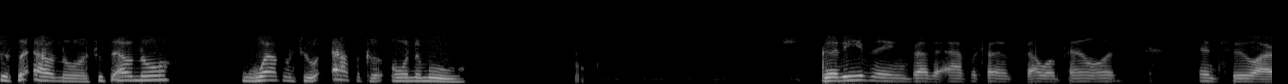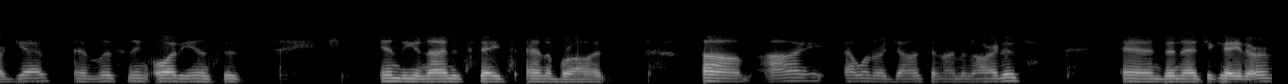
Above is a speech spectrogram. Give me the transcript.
Sister Eleanor. Sister Eleanor, welcome to Africa on the Move. Good evening, Brother Africa, fellow panelists, and to our guests and listening audiences in the United States and abroad. Um, I, Eleanor Johnson, I'm an artist and an educator,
